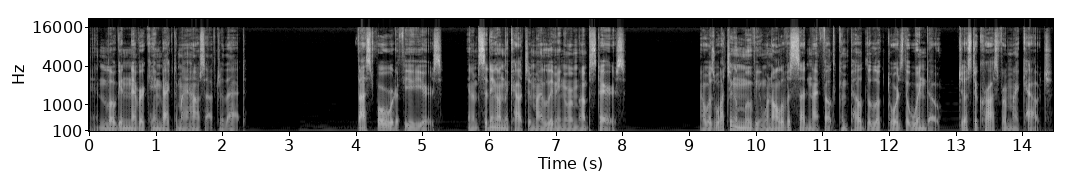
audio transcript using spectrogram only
and Logan never came back to my house after that. Fast forward a few years, and I'm sitting on the couch in my living room upstairs. I was watching a movie when all of a sudden I felt compelled to look towards the window just across from my couch.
